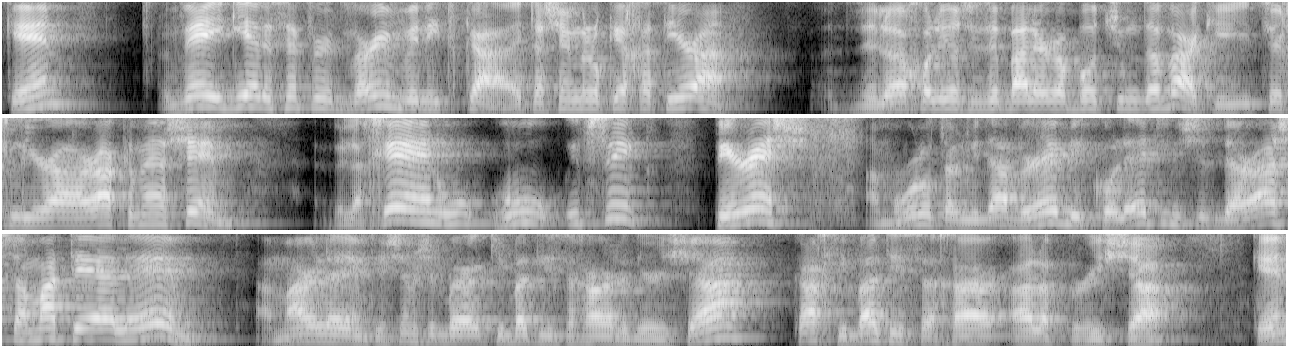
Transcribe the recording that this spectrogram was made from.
כן? והגיע לספר דברים ונתקע, את השם אלוקיך תירא. זה לא יכול להיות שזה בא לרבות שום דבר, כי צריך ליראה רק מהשם. ולכן הוא, הוא הפסיק, פירש. אמרו לו תלמידיו רבי, כל עתין שדרשת מה תהיה עליהם? אמר להם, כשם שקיבלתי שכר על הדרישה, כך קיבלתי שכר על הפרישה. כן?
